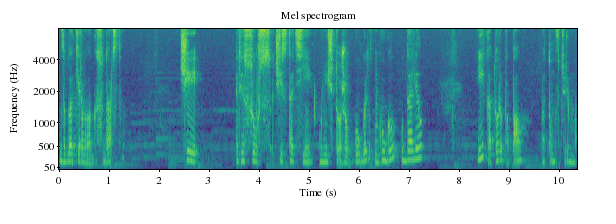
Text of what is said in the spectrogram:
заблокировало государство, чей ресурс, чьи уничтожил Google, Google удалил, и который попал потом в тюрьму.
